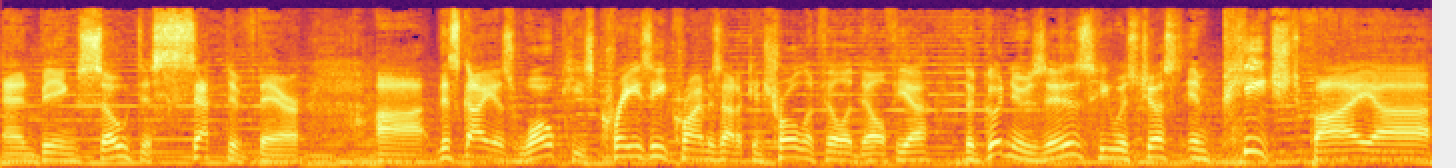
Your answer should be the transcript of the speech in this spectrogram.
and being so deceptive there. Uh, this guy is woke. He's crazy. Crime is out of control in Philadelphia. The good news is he was just impeached by uh,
